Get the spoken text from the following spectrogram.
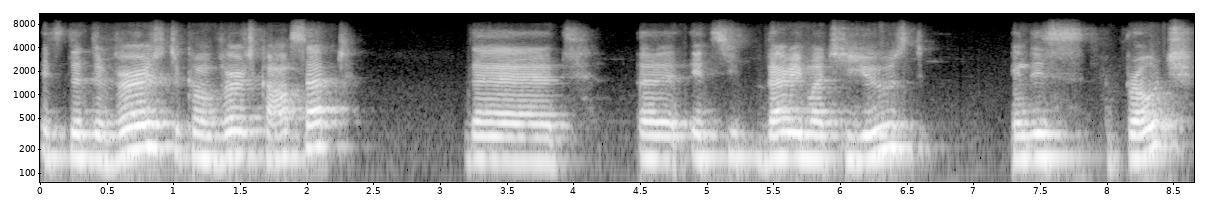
is the diverge to converge concept that it's very much used in this approach,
